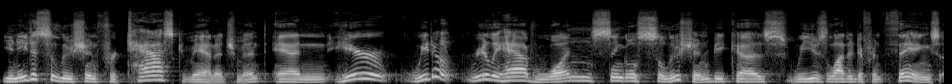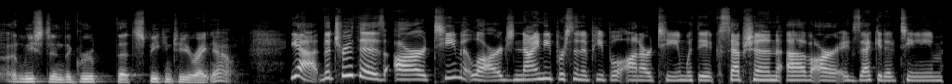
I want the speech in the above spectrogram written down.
You need a solution for task management. And here we don't really have one single solution because we use a lot of different things, at least in the group that's speaking to you right now. Yeah, the truth is, our team at large, 90% of people on our team, with the exception of our executive team,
